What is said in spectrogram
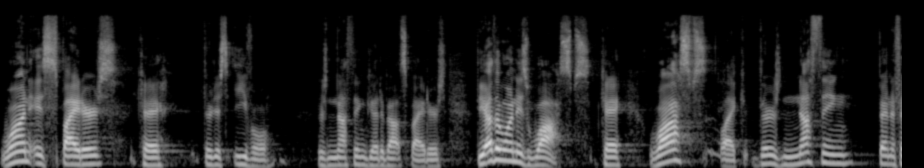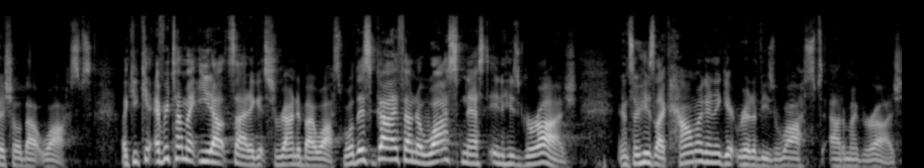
One is spiders, okay? They're just evil. There's nothing good about spiders. The other one is wasps, okay? Wasps, like, there's nothing beneficial about wasps. Like, you every time I eat outside, I get surrounded by wasps. Well, this guy found a wasp nest in his garage. And so he's like, How am I going to get rid of these wasps out of my garage?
